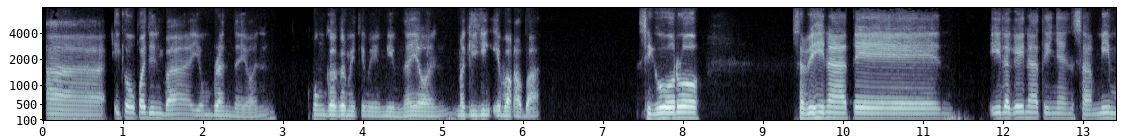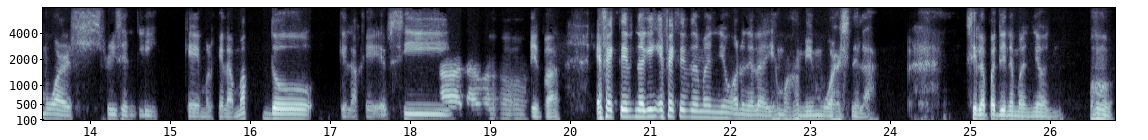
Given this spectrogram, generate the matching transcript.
ah, ikaw pa din ba yung brand na yon? Kung gagamitin mo yung meme na yon, magiging iba ka ba? Siguro, sabihin natin, ilagay natin yan sa meme wars recently. Kay kila McDo, kila KFC, Ah, tama. Oo. 'di ba? Effective naging effective naman yung ano nila, yung mga meme wars nila. Sila pa din naman 'yon. Oo.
